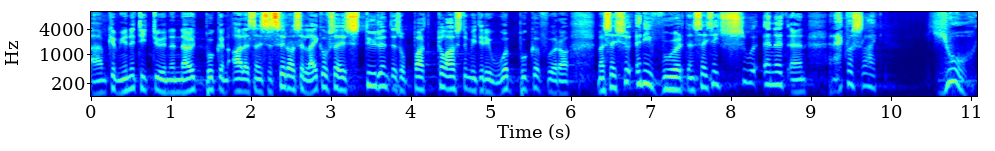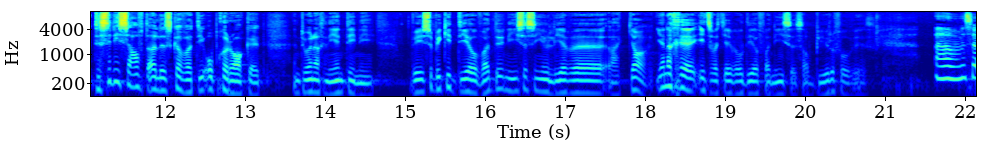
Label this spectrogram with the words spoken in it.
um community toe in 'n notebook en alles en sy sê daar sy lyk of sy 'n student is op pad klas toe met hierdie hoop boeke voor haar maar sy's so in die woord en sy's net so in dit in en ek was like joh dis nie dieselfde Aliska wat hier opgeraak het in 2019 nie. Wie is 'n bietjie deel? Wat doen Jesus in jou lewe? Like ja enige iets wat jy wil deel van Jesus sal beautiful wees. Ehm um, so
